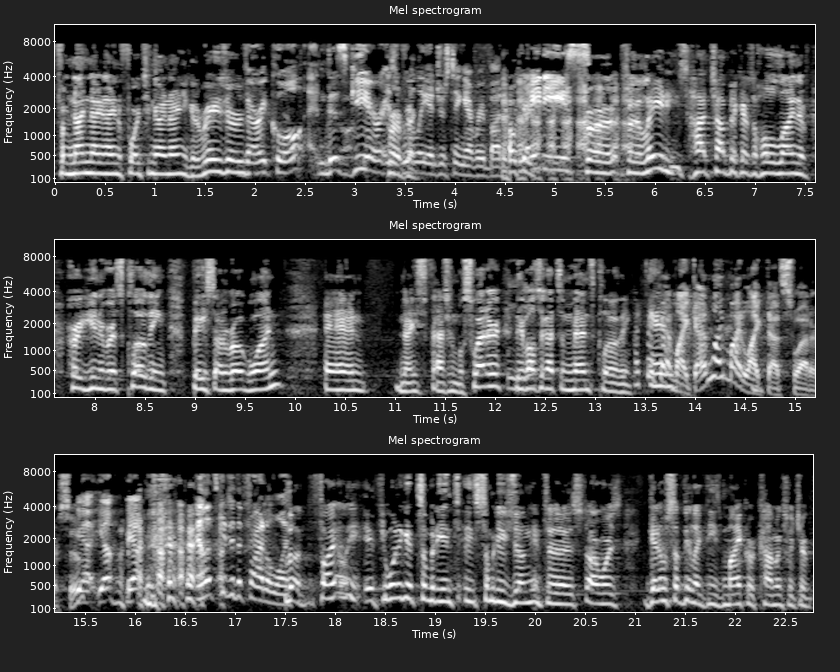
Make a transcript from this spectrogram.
from 9.99 to 14.99, you get a razor. Very cool. And this gear is Perfect. really interesting, everybody. Okay. Ladies. For, for the ladies, Hot Topic has a whole line of her universe clothing based on Rogue One and nice fashionable sweater. Mm-hmm. They've also got some men's clothing. I think I might, I might, might like that sweater, Sue. Yeah, yep, yep. and let's get to the final one. Look, finally, if you want to get somebody into somebody who's young into Star Wars, get them something like these micro comics, which are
